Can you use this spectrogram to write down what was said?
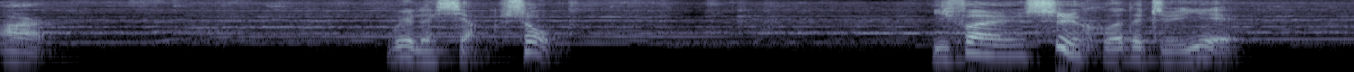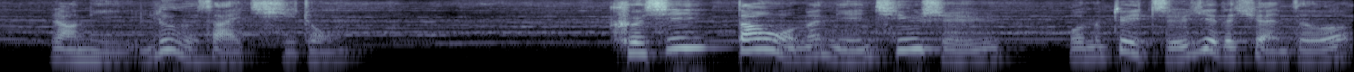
二。为了享受一份适合的职业，让你乐在其中。可惜，当我们年轻时，我们对职业的选择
